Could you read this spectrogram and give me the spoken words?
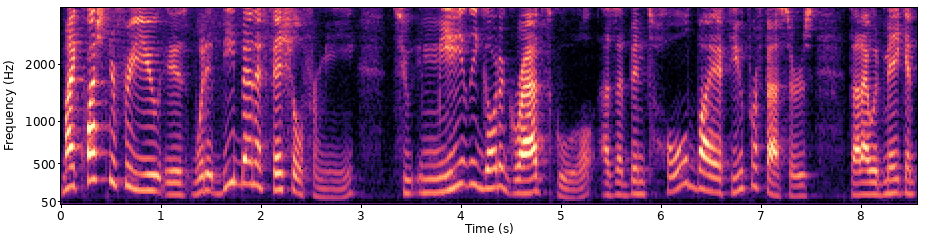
My question for you is, would it be beneficial for me to immediately go to grad school as I've been told by a few professors that I would make an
